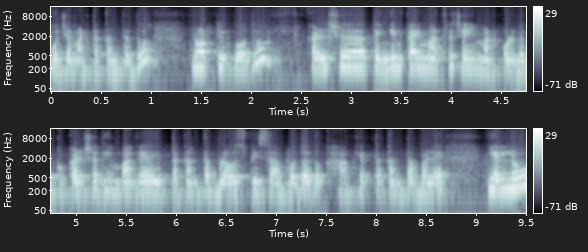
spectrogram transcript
ಪೂಜೆ ಮಾಡ್ತಕ್ಕಂಥದ್ದು ನೋಡ್ತಿರ್ಬೋದು. ಕಳಶ ತೆಂಗಿನಕಾಯಿ ಮಾತ್ರ ಚೇಂಜ್ ಮಾಡ್ಕೊಳ್ಬೇಕು. ಕಳಶದ ಹಿಂಭಾಗ ಇರ್ತಕ್ಕಂಥ ಬ್ಲೌಸ್ ಪೀಸ್ ಆಗ್ಬೋದು, ಅದಕ್ಕೆ ಹಾಕಿರ್ತಕ್ಕಂಥ ಬಳೆ, ಎಲ್ಲವೂ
